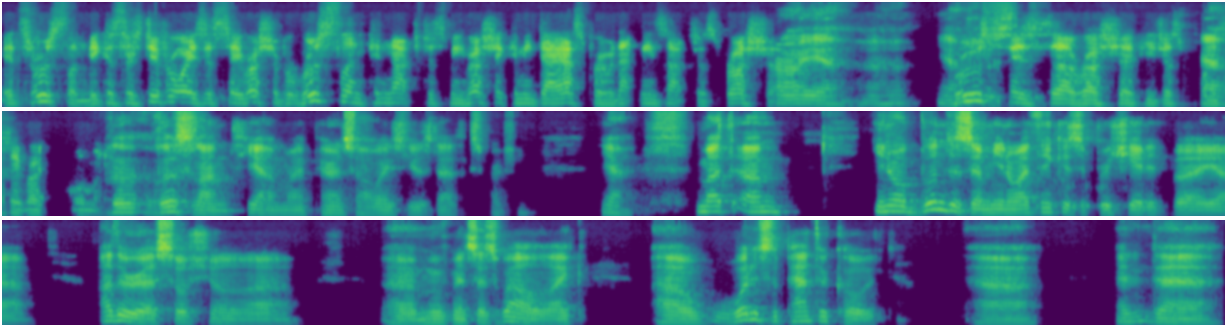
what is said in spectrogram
It's Ruslan because there's different ways to say Russia, but Ruslan cannot just mean Russia. It can mean diaspora, and that means not just Russia. oh, yeah, uh-huh, yeah. Rus is uh, Russia if you just want Yeah. to say Russia only. Ru- Rusland, yeah, my parents always use that expression. Yeah, but um, you know, Bundism, you know, I think is appreciated by uh, other uh, social uh, uh, movements as well. Like, uh, what is the Panther Code? Uh, and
